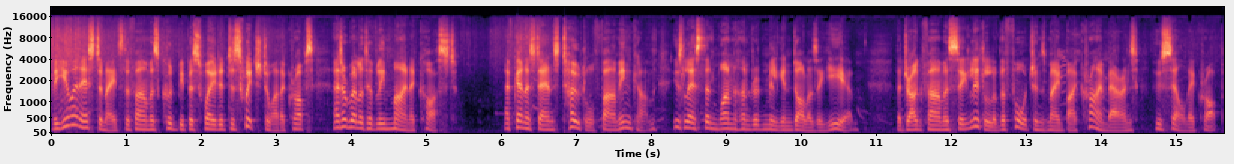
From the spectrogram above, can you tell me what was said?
The UN estimates the farmers could be persuaded to switch to other crops at a relatively minor cost. Afghanistan's total farm income is less than $100 million a year. The drug farmers see little of the fortunes made by crime barons who sell their crop.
